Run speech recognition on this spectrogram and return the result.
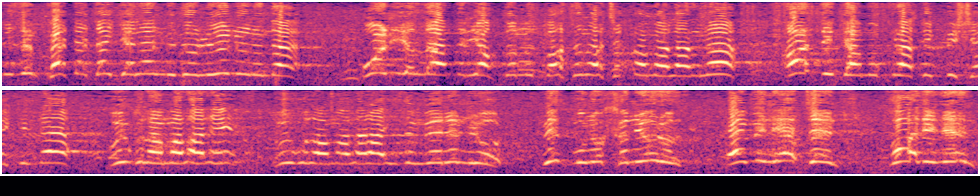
bizim PTT Genel Müdürlüğü'nün önünde 10 yıllardır yaptığımız basın açıklamalarına antidemokratik bir şekilde uygulamaları uygulamalara izin verilmiyor. Biz bunu kınıyoruz. Emniyetin, valinin,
